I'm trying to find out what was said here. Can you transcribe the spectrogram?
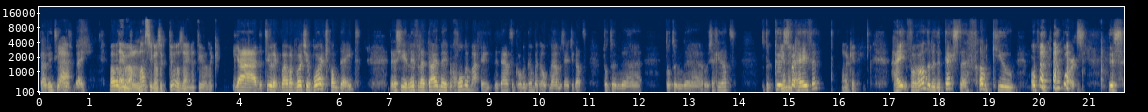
daar wint hij Ja. alles mee. Maar wat, Nee, maar wel lastig als acteur zijn natuurlijk. ja, natuurlijk. Maar wat Roger Moore dan deed, daar is hij in Live and Die mee begonnen. Maar in de Golden Gun bij de opnames heeft hij dat tot een, eh, tot een hoe zeg je dat? Tot een kunst verheven. Oké. Hij veranderde de teksten van Q op die keyboards. Dus,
